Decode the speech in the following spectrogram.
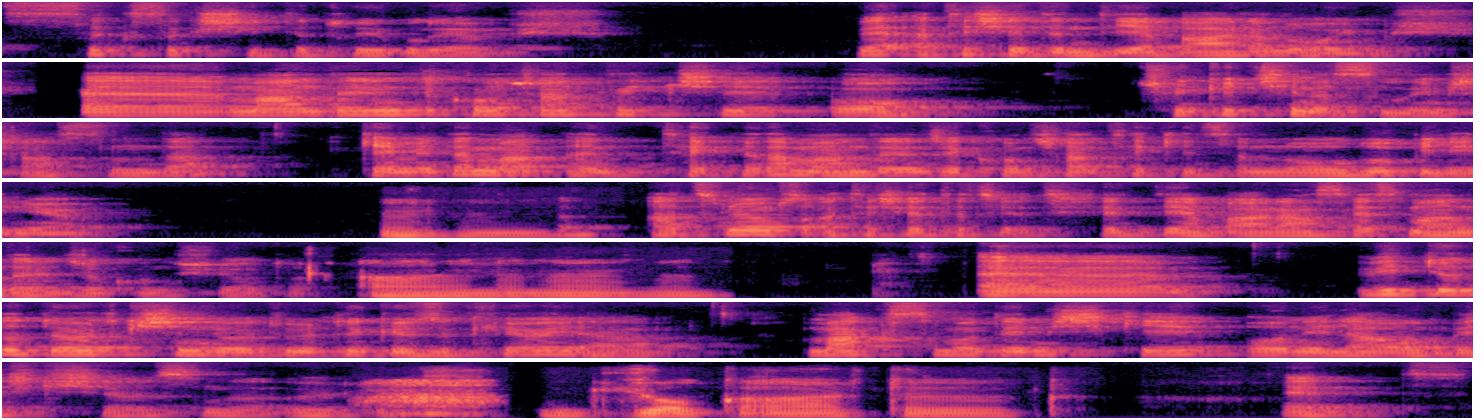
sık sık şiddet uyguluyormuş. Ve ateş edin diye bağıran oymuş. E, Mandarince konuşan tek kişi o. Çünkü Çin asıllıymış aslında. Gemide, ma- hani teknede Mandarince konuşan tek insanın olduğu biliniyor. Hı hı. Hatırlıyor musun? Ateş et, ateş et diye bağıran ses Mandarince konuşuyordu. Aynen aynen. Ee, videoda 4 kişinin öldürüldüğü gözüküyor ya. Maximo demiş ki 10 ila 15 kişi arasında öldü. Yok artık. Evet.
